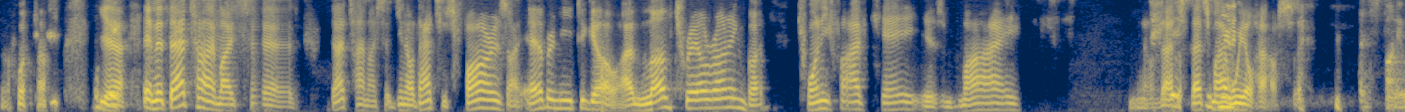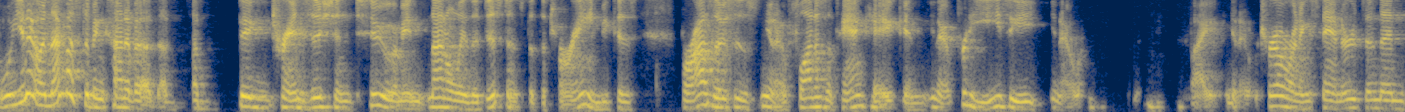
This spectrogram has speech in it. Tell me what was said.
well, yeah. And at that time, I said, that time I said, you know, that's as far as I ever need to go. I love trail running, but 25K is my, you know, that's, that's my wheelhouse. That's funny. Well, you know, and that must have been kind of a, a, a big transition too. I mean, not only the distance, but the terrain, because Brazos is, you know, flat as a pancake and, you know, pretty easy, you know, by, you know, trail running standards. And then,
